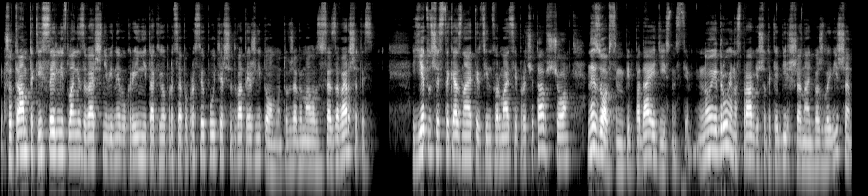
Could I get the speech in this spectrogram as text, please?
Якщо Трамп такий сильний в плані завершення війни в Україні, так його про це попросив Путлер ще два тижні тому, то вже би мало все завершитись. Є тут щось таке, знаєте, в цій інформації прочитав, що не зовсім підпадає дійсності. Ну і друге, насправді, що таке більше, навіть важливіше,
